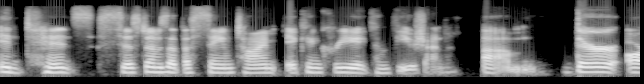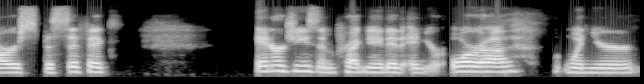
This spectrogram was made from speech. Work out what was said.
intense systems at the same time, it can create confusion. Um, there are specific energies impregnated in your aura when you're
